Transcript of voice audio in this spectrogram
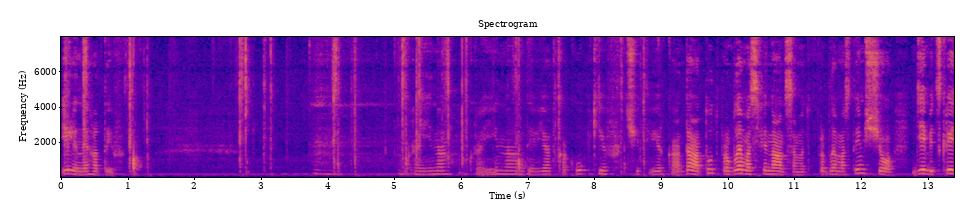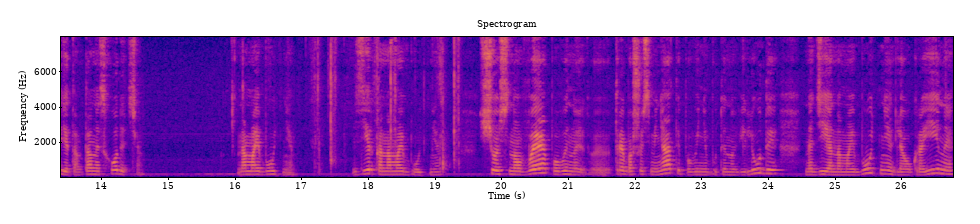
і негатив. Україна, Україна, дев'ятка кубків, четвірка. Да, тут проблема з фінансами, тут проблема з тим, що дебіт з кредитом та не сходиться на майбутнє. Зірка на майбутнє. Щось нове, повинно, е, треба щось міняти, повинні бути нові люди, надія на майбутнє для України.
